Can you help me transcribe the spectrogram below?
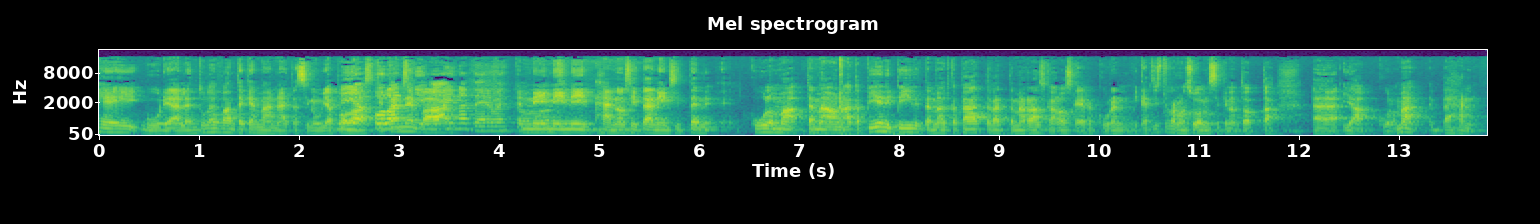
hei, Woody Allen, tule vaan tekemään näitä sinun ja Polanski, Polanski tänne vaan. aina tervetuloa. Niin, niin, niin, hän on sitä, niin sitten kuulemma tämä on aika pieni piiri tämä, jotka päättävät tämän Ranskan Oscar-ehdokkuuden, mikä tietysti varmaan Suomessakin on totta, ää, ja kuulemma vähän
